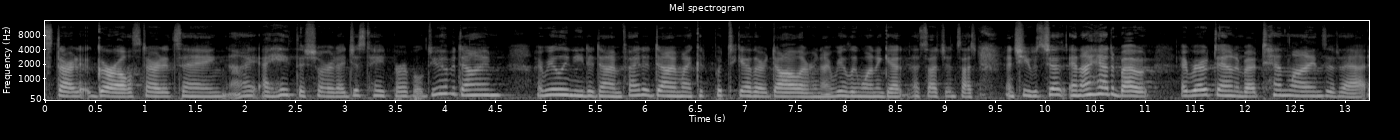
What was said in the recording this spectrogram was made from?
started girl started saying I, I hate the shirt i just hate purple do you have a dime i really need a dime if i had a dime i could put together a dollar and i really want to get a such and such and she was just and i had about I wrote down about 10 lines of that.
